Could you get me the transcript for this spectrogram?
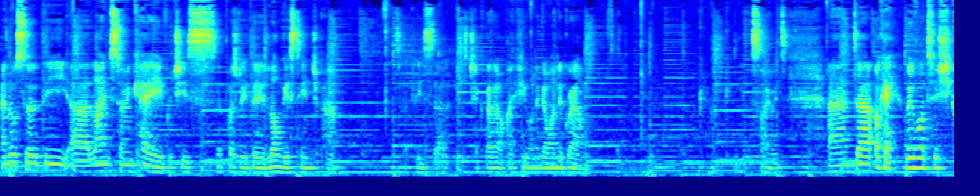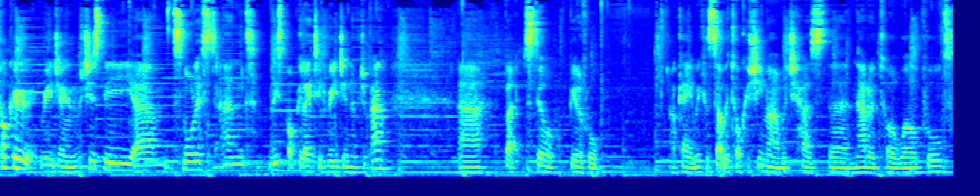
and also the uh, limestone cave, which is supposedly the longest in Japan. So please, uh, please check that out if you want to go underground. Sirens. And uh, okay, move on to Shikoku region, which is the um, smallest and least populated region of Japan, uh, but still beautiful. Okay, we can start with Tokushima, which has the Naruto whirlpools.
